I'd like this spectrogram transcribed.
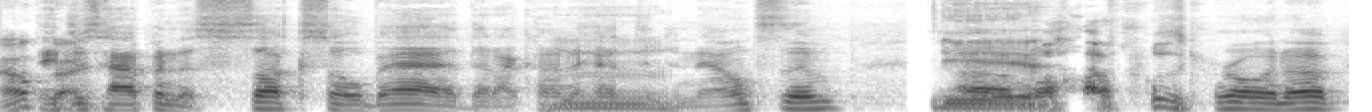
Okay. They just happened to suck so bad that I kind of had to Mm. denounce them. yeah. Um, while I was growing up,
